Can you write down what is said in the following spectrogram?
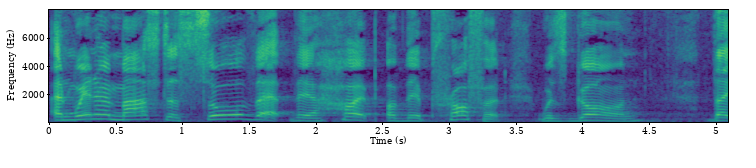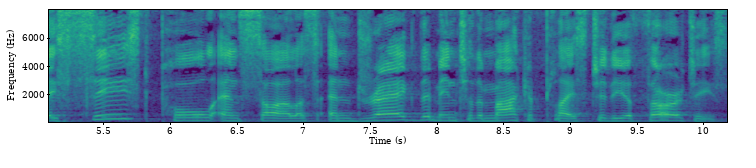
And when her masters saw that their hope of their profit was gone, they seized Paul and Silas and dragged them into the marketplace to the authorities.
